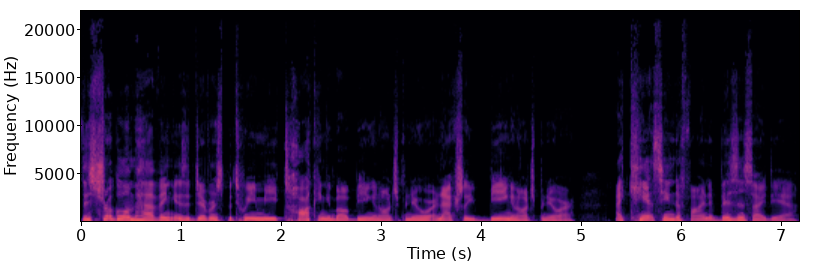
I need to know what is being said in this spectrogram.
this struggle I'm having is a difference between me talking about being an entrepreneur and actually being an entrepreneur. I can't seem to find a business idea.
